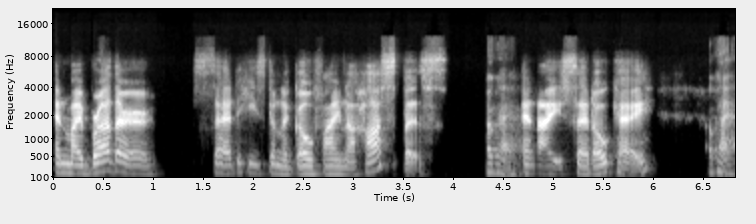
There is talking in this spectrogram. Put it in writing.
And my brother said he's going to go find a hospice. Okay. And I said, okay. Okay.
